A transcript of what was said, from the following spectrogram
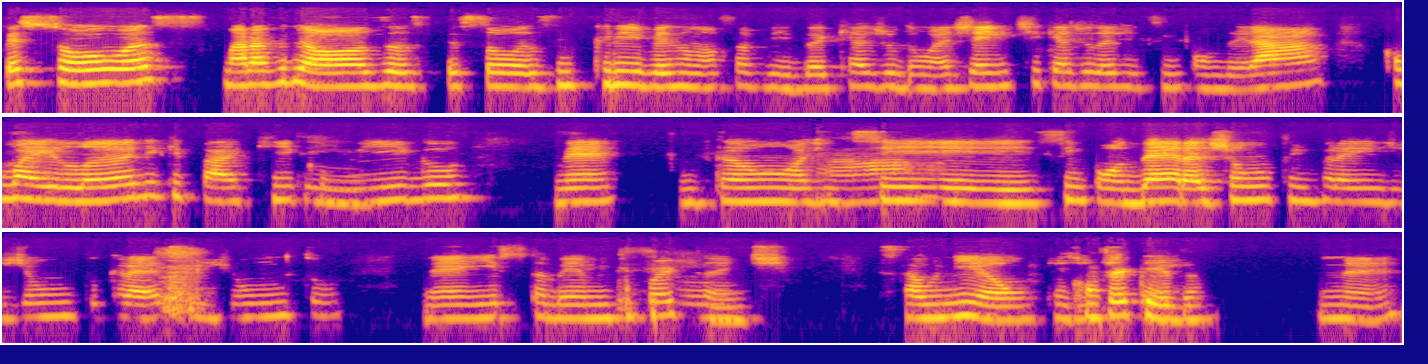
pessoas maravilhosas, pessoas incríveis na nossa vida que ajudam a gente, que ajudam a gente a se empoderar, como a Elane que está aqui Sim. comigo, né? Então a gente ah. se, se empodera junto, empreende junto, cresce junto, né? E isso também é muito Sim. importante. Essa união que a gente Com certeza. Tem, né?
